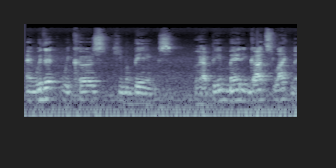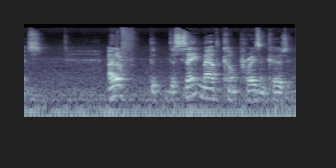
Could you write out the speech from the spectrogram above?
and with it we curse human beings who have been made in God's likeness. Out of the, the same mouth come praise and cursing.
